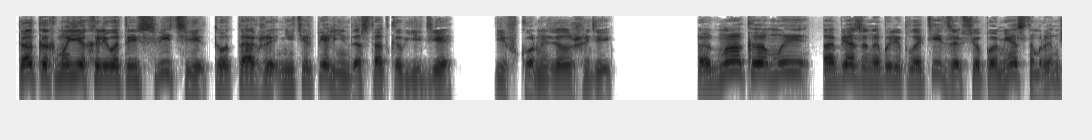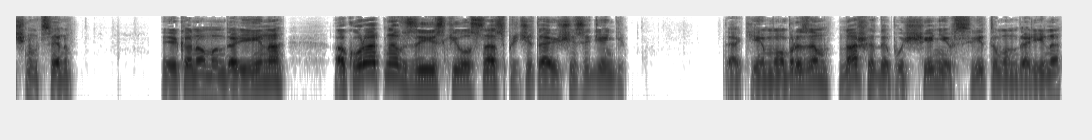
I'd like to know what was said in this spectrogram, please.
Так как мы ехали в этой свите, то также не терпели недостатка в еде и в корме для лошадей. Однако мы обязаны были платить за все по местным рыночным ценам. Эконом мандарина аккуратно взыскивал с нас причитающиеся деньги. Таким образом, наше допущение в свиту мандарина,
